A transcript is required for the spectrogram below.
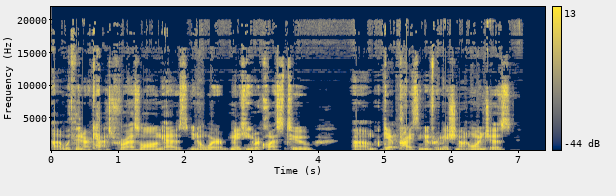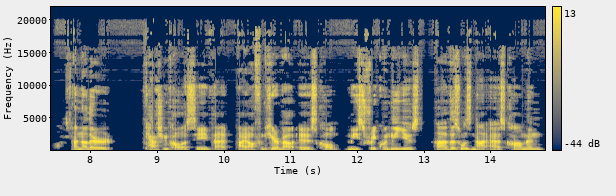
uh, within our cache for as long as you know we're making requests to um, get pricing information on oranges. Another caching policy that I often hear about is called least frequently used. Uh, this one's not as common.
